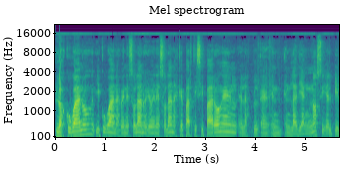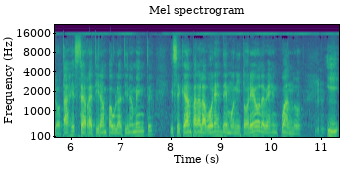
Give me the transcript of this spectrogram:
Los cubanos y cubanas, venezolanos y venezolanas que participaron en, en, la diagnosis, el pilotaje, se retiran paulatinamente y se quedan para labores de monitoreo de vez en cuando. Y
